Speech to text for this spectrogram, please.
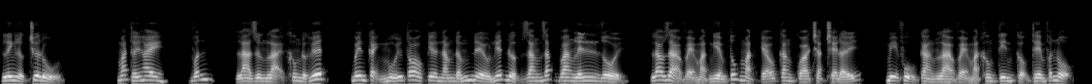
linh lực chưa đủ. Mắt thấy hay, vẫn là dừng lại không được huyết, bên cạnh mũi to kia nắm đấm đều niết được răng rắc vang lên rồi, lao giả vẻ mặt nghiêm túc mặt kéo căng quá chặt che đấy, mỹ phụ càng là vẻ mặt không tin cộng thêm phẫn nộ,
